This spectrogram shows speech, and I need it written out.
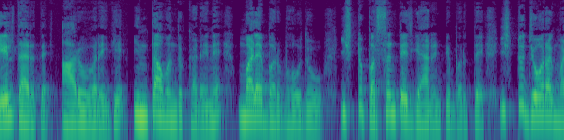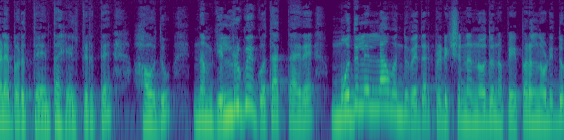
ಹೇಳ್ತಾ ಇರುತ್ತೆ. ಆರೂವರೆಗೆ ಇಂತ ಒಂದು ಕಡೆನೆ ಮಳೆ ಬರಬಹುದು. ಇಷ್ಟು ಪರ್ಸೆಂಟೇಜ್ ಗ್ಯಾರಂಟಿ ಬರುತ್ತೆ, ಇಷ್ಟು ಜೋರಾಗಿ ಮಳೆ ಬರುತ್ತೆ ಅಂತ ಹೇಳ್ತಿರುತ್ತೆ. ಹೌದು, ನಮ್ಗೆಲ್ರಿಗೂ ಗೊತ್ತಾಗ್ತಾ ಇದೆ, ಮೊದಲೆಲ್ಲ ಒಂದು ವೆದರ್ ಪ್ರಿಡಿಕ್ಷನ್ ಅನ್ನೋದು ನಾವು ಪೇಪರಲ್ಲಿ ನೋಡಿದ್ದು,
